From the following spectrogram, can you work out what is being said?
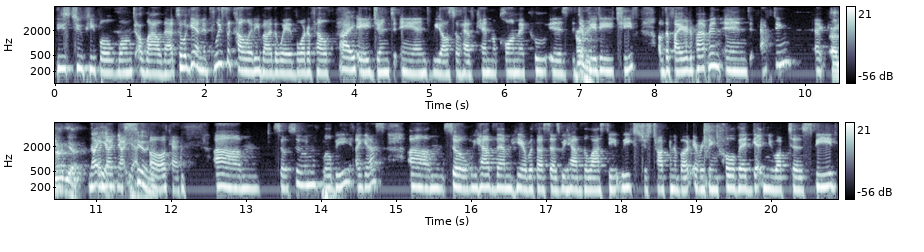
these two people won't allow that. So again, it's Lisa Cullity, by the way, Board of Health hi, agent, and we also have Ken McCormick, who is the Howdy. deputy chief of the fire department and acting. uh, Uh, not yet. not uh, yet, Not, not yet. soon. Oh, okay. Um, so soon will be, I guess. Um, so we have them here with us as we have the last eight weeks, just talking about everything COVID, getting you up to speed.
